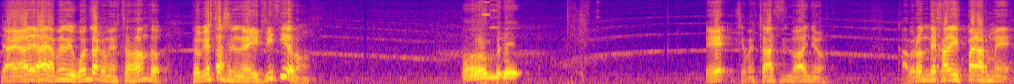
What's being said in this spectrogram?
Ya, ya, ya, ya me doy cuenta que me estás dando. ¿Pero qué estás en el edificio o no? Hombre. Eh, que me estás haciendo daño. Cabrón, deja de dispararme.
